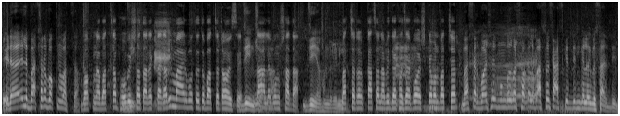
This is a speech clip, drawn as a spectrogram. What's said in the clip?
এটা এলে বাচ্চাটা বকনা বাচ্চা। বকনা বাচ্চা ভবিষ্যৎ আরেকটা গাবি মায়ের মতোই তো বাচ্চাটা হয়েছে। লাল এবং সাদা। জি আলহামদুলিল্লাহ। বাচ্চাটার কাঁচা নাভি দেখা যায় বয়স কেমন বাচ্চার? বাচ্চার বয়স মঙ্গলবার সকালে বাচ্চা হচ্ছে আজকের দিন গেলে হইবে চার দিন।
